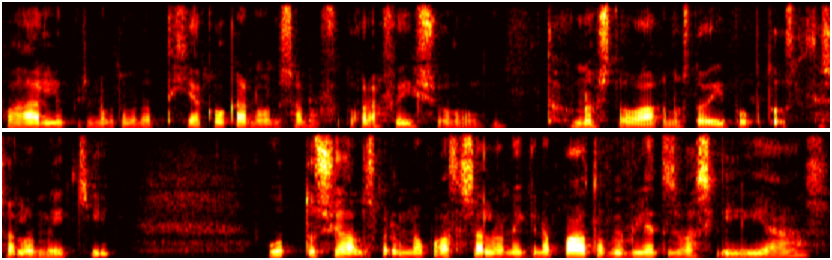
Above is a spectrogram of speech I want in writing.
πάλι πριν από το μεταπτυχιακό, κανόνισα να φωτογραφίσω το γνωστό άγνωστο ύποπτο στη Θεσσαλονίκη. Ούτως ή άλλως πρέπει να πάω στη Θεσσαλονίκη να πάω τα βιβλία της Βασιλείας,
